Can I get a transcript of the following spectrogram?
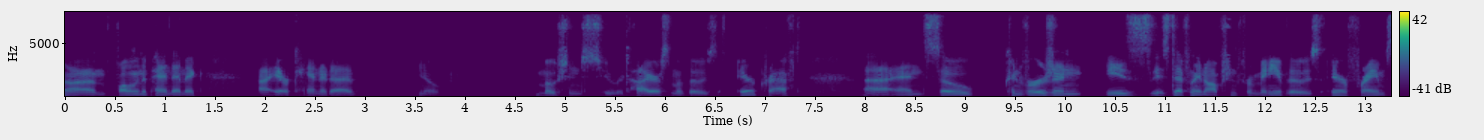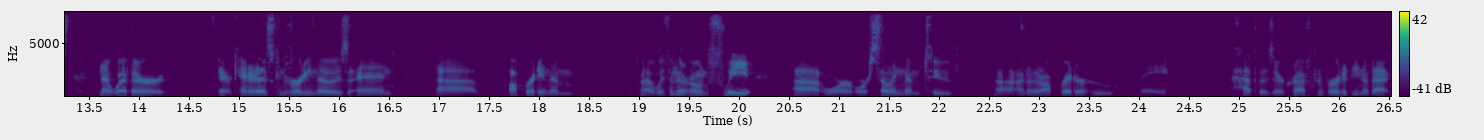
Um, following the pandemic, uh, Air Canada, you know, motioned to retire some of those aircraft. Uh, and so conversion is, is definitely an option for many of those airframes. Now, whether Air Canada is converting those and um, operating them uh, within their own fleet uh, or, or selling them to uh, another operator who may have those aircraft converted. You know, that,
